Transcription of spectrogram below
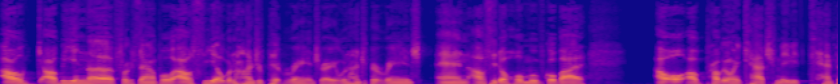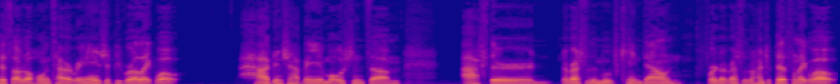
I'll I'll be in the, for example, I'll see a 100 pip range, right? 100 pip range, and I'll see the whole move go by. I'll I'll probably only catch maybe 10 pips out of the whole entire range, and people are like, well, how didn't you have any emotions? Um, after the rest of the move came down for the rest of the 100 pips. I'm like, well,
